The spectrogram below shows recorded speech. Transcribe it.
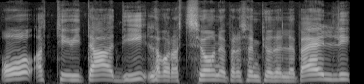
o attività di lavorazione per esempio delle pelli,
